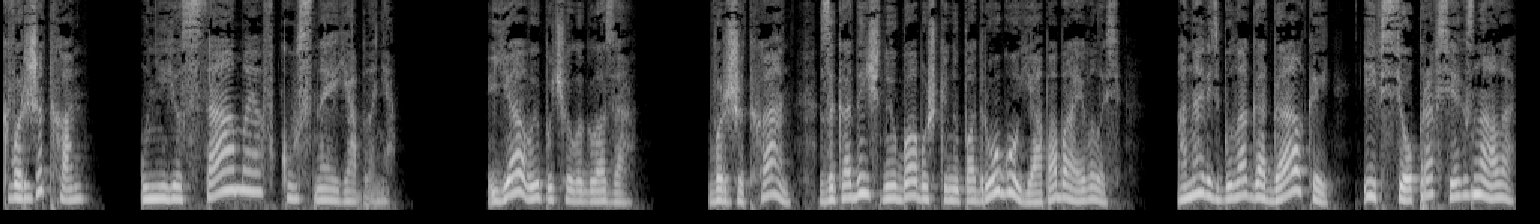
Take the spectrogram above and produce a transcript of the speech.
«К Варжетхан». У нее самая вкусная яблоня. Я выпучила глаза. Варжетхан, закадычную бабушкину подругу, я побаивалась. Она ведь была гадалкой и все про всех знала.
